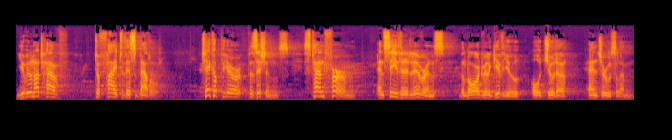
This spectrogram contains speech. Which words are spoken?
You will not have to fight this battle. Take up your positions, stand firm, and see the deliverance the Lord will give you, O Judah and Jerusalem.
